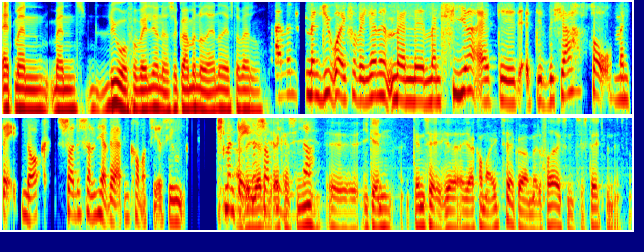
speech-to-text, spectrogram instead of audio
At man, man lyver for vælgerne, og så gør man noget andet efter valget? Nej, man, man lyver ikke for vælgerne. Man, øh, man siger, at, øh, at, at hvis jeg får mandat nok, så er det sådan her, verden kommer til at se ud. Hvis mandatet, altså, jeg, jeg kan sige øh, igen, gentage her, at jeg kommer ikke til at gøre Mette Frederiksen til statsminister.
